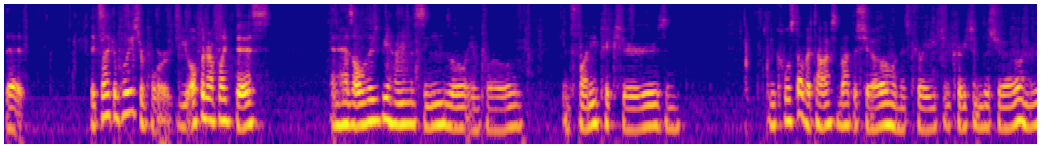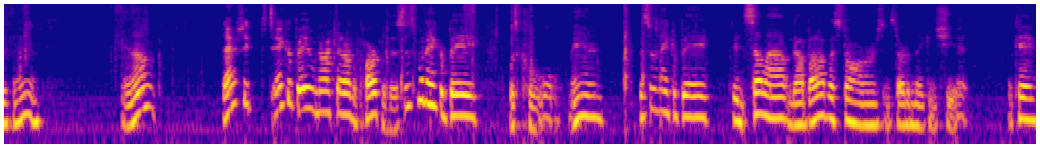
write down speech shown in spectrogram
that it's like a police report. You open up like this, and it has all these behind the scenes little info and funny pictures and and cool stuff. It talks about the show and its creation, creation of the show and everything. And you know, they actually Anchor Bay knocked that out of the park with this. This is when Anchor Bay was cool, man. This was Anchor Bay didn't sell out and got bought out by Starz and started making shit. Okay,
